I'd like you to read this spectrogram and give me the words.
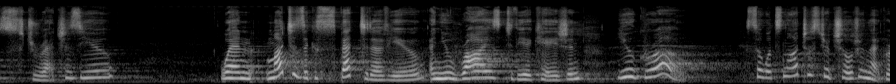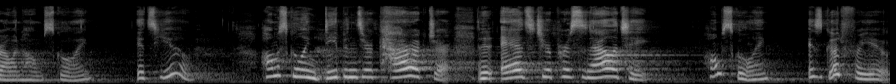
stretches you when much is expected of you and you rise to the occasion, you grow. So it's not just your children that grow in homeschooling, it's you. Homeschooling deepens your character and it adds to your personality. Homeschooling is good for you.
